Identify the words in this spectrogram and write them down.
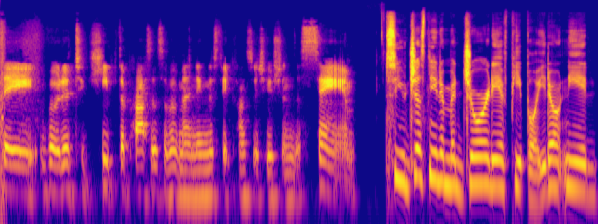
They voted to keep the process of amending the state constitution the same. So you just need a majority of people. You don't need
